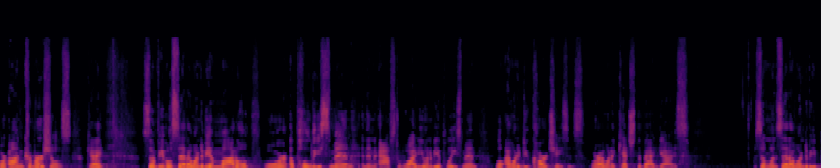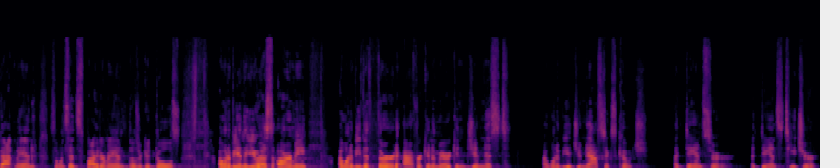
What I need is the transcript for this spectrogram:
or on commercials. Okay? Some people said, I wanted to be a model or a policeman, and then asked, Why do you want to be a policeman? Well, I want to do car chases or I want to catch the bad guys. Someone said, I wanted to be Batman. Someone said Spider Man. Those are good goals. I want to be in the US Army. I want to be the third African American gymnast. I want to be a gymnastics coach, a dancer, a dance teacher.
